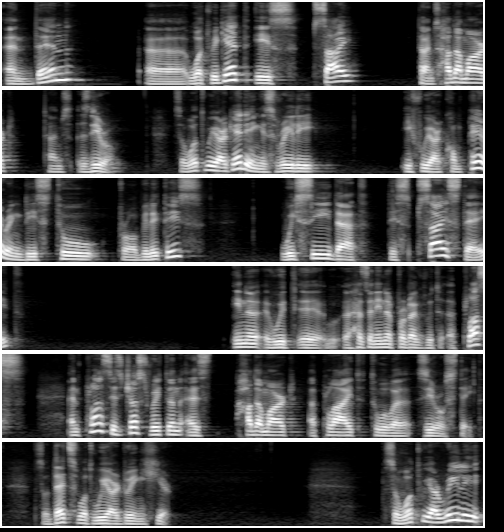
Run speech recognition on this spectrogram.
And then uh, what we get is psi times Hadamard times 0. So what we are getting is really, if we are comparing these two probabilities, we see that this psi state inner, with, uh, has an inner product with a plus, and plus is just written as Hadamard applied to a zero state. So that's what we are doing here. So what we are really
